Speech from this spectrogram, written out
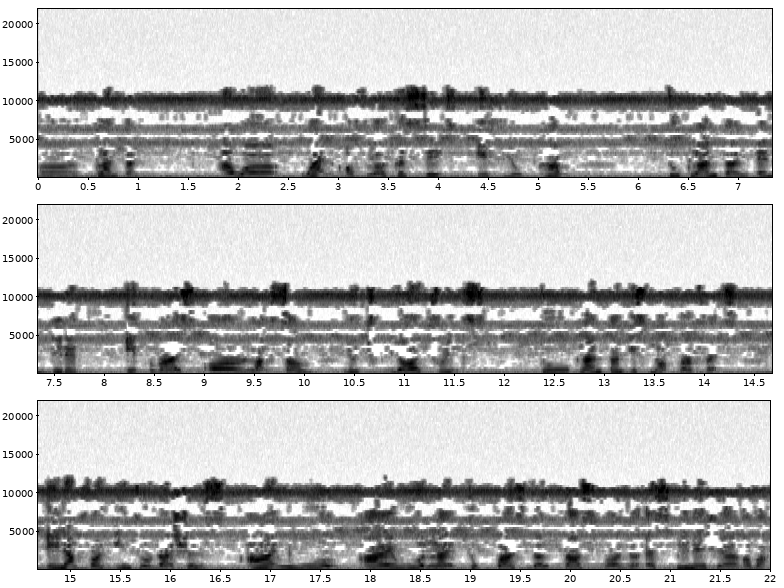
uh. Our one of local said, if you come to Kelantan and didn't eat rice or laksam, you, your trip to Kelantan is not perfect. Enough for introductions. I would I would like to pass the task for the explanation about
